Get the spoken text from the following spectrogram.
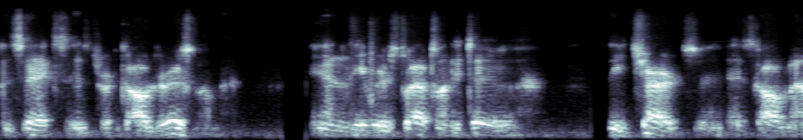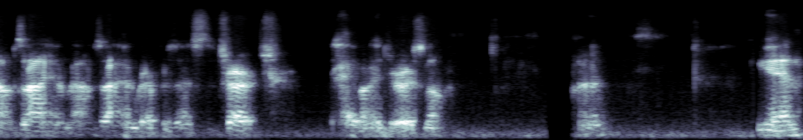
26 is called Jerusalem. In Hebrews 12 22, the church is called Mount Zion. Mount Zion represents the church, the heavenly Jerusalem. Uh, again,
